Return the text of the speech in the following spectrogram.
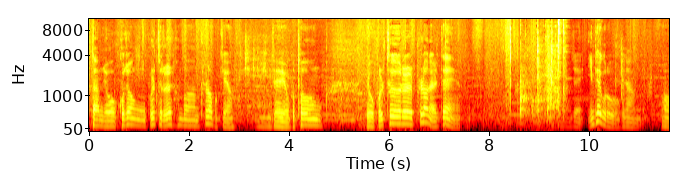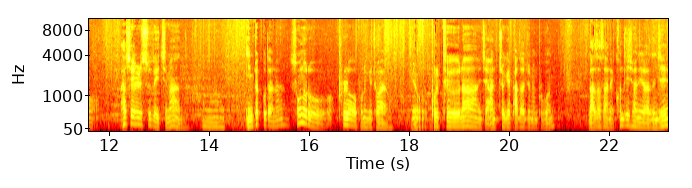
그다음 요 고정 볼트를 한번 풀어 볼게요. 이제 요 보통 요 볼트를 풀어낼 때 이제 임팩으로 그냥 어, 하실 수도 있지만 어, 임팩보다는 손으로 풀러 보는 게 좋아요. 요 볼트나 이제 안쪽에 받아주는 부분 나사산의 컨디션이라든지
